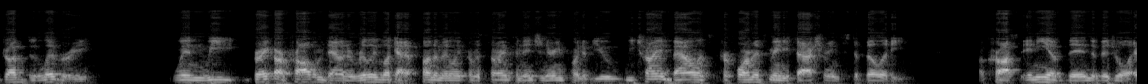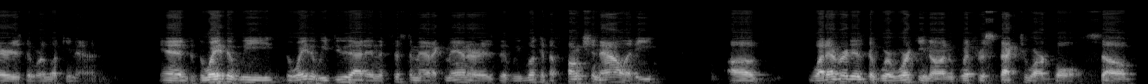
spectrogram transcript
drug delivery, when we break our problem down and really look at it fundamentally from a science and engineering point of view, we try and balance performance manufacturing stability across any of the individual areas that we're looking at. And the way that we the way that we do that in a systematic manner is that we look at the functionality of whatever it is that we're working on with respect to our goal. So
